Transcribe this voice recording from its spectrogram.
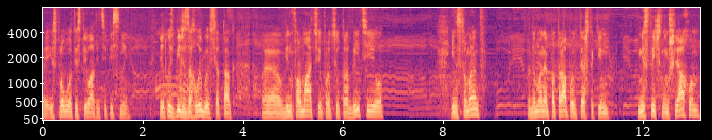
е, і спробувати співати ці пісні. Якось більш заглибився так е, в інформацію про цю традицію. Інструмент до мене потрапив теж таким містичним шляхом.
